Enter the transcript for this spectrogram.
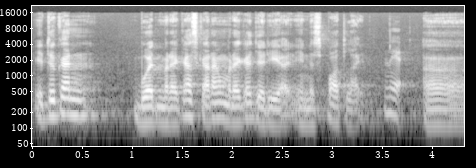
itu kan buat mereka sekarang mereka jadi in the spotlight. Iya. Eh,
